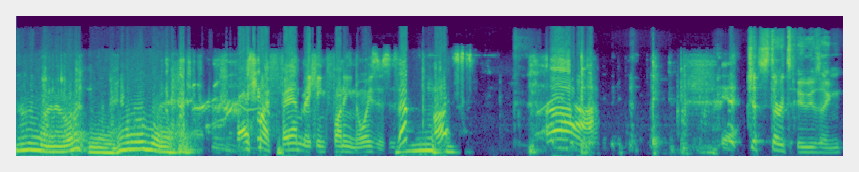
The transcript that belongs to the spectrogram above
Oh, I know what in the hell was that? Why's my fan making funny noises? Is that pus? ah! It Just starts oozing.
